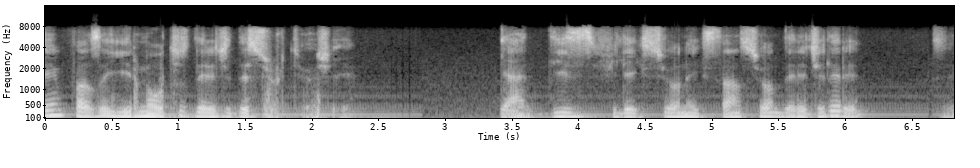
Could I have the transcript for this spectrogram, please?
en fazla 20-30 derecede sürtüyor şeyi. Yani diz, fleksiyon, ekstansiyon dereceleri e,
